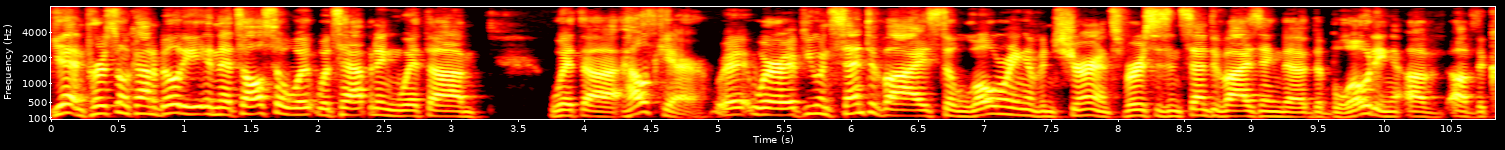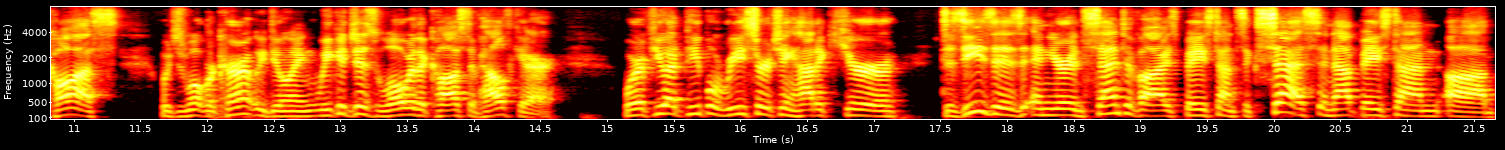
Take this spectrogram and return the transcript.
Yeah, and personal accountability. And that's also what, what's happening with um, with uh, healthcare, where, where if you incentivize the lowering of insurance versus incentivizing the the bloating of of the costs, which is what we're currently doing, we could just lower the cost of healthcare. Where if you had people researching how to cure diseases and you're incentivized based on success and not based on uh,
